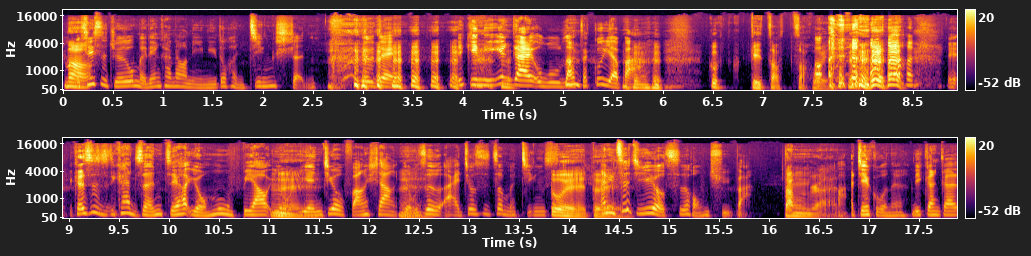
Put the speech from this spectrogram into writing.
那我其实觉得我每天看到你，你都很精神，对不对？你今年应该五六十几了吧？给找找回。可是你看，人只要有目标、有研究方向、有热爱，就是这么精神。对对。那你自己也有吃红曲吧？当然。结果呢？你刚刚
